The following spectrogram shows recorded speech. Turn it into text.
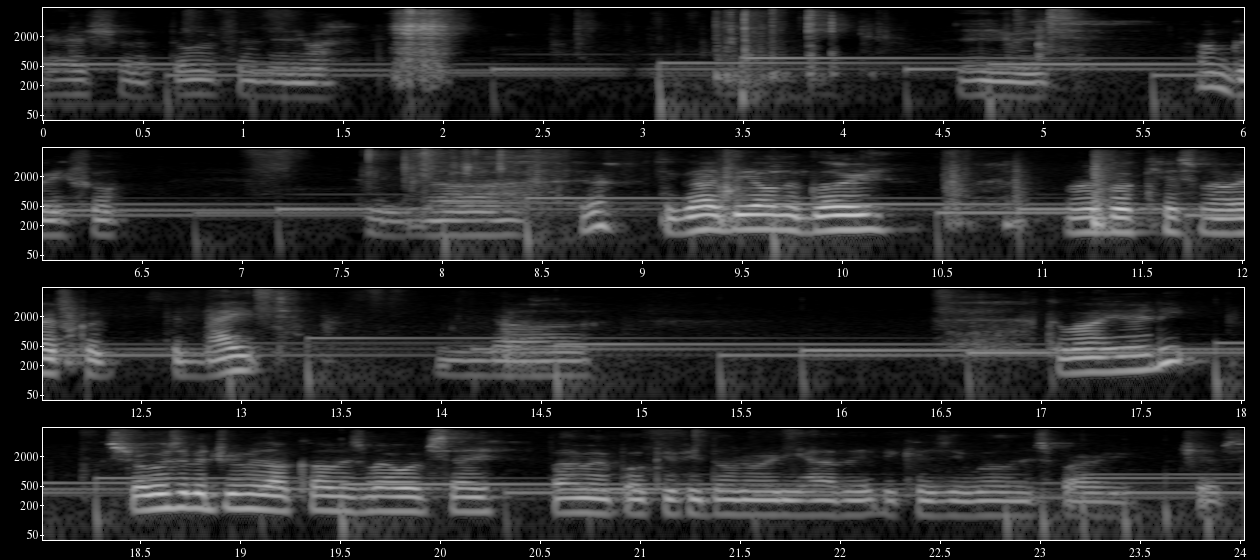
Yeah, shut up. Don't offend anyone. Anyways, I'm grateful. And, uh, yeah, to God be all the glory. I'm gonna go kiss my wife good, good night. And, uh, come out here and eat. Strugglesofadreamer.com is my website. Buy my book if you don't already have it because it will inspire you. Chips.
